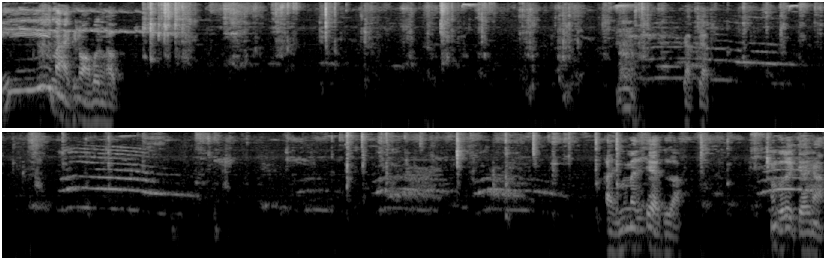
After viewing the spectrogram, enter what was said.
ดีๆมาให้พี่น้องเบิ่งครับอืมอยากอยาก มันไม่ได้แก้เกลือมันก็เลยแก้ง่าย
